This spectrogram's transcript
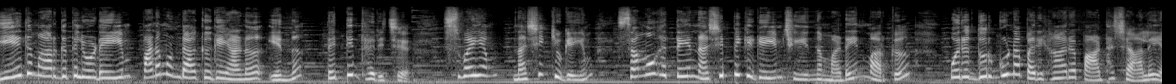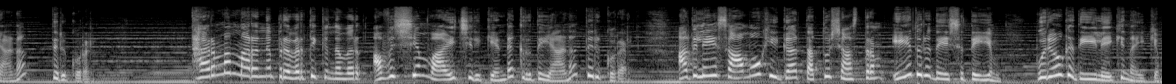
ഏത് മാർഗത്തിലൂടെയും പണമുണ്ടാക്കുകയാണ് എന്ന് തെറ്റിദ്ധരിച്ച് സ്വയം നശിക്കുകയും സമൂഹത്തെ നശിപ്പിക്കുകയും ചെയ്യുന്ന മടയന്മാർക്ക് ഒരു ദുർഗുണ പരിഹാര പാഠശാലയാണ് തിരുക്കുറൾ. ധർമ്മം മറന്ന് പ്രവർത്തിക്കുന്നവർ അവശ്യം വായിച്ചിരിക്കേണ്ട കൃതിയാണ് തിരുക്കുറൾ. അതിലെ സാമൂഹിക തത്വശാസ്ത്രം ഏതൊരു ദേശത്തെയും പുരോഗതിയിലേക്ക് നയിക്കും.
